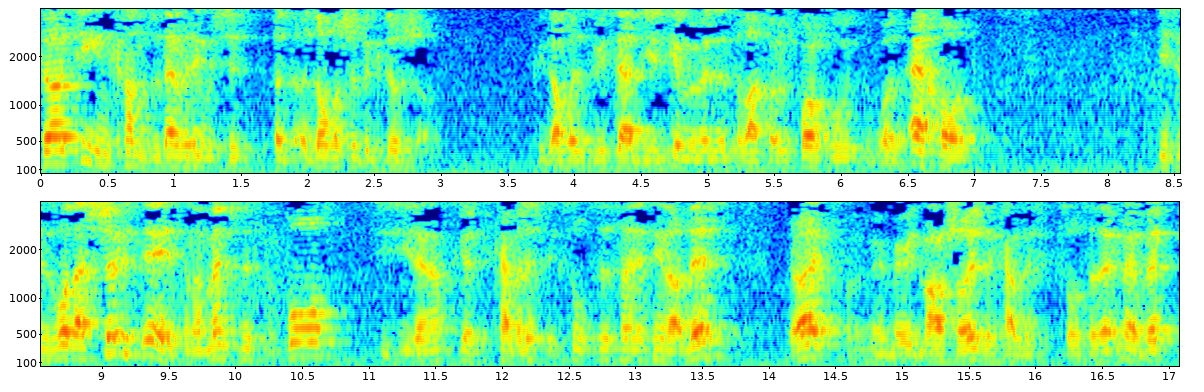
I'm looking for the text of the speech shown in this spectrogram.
13 comes with everything which is a, a Dovash B'Kedusha. For example, as we said, him a visit to HaKadosh Baruch Hu, the word Echod. He says what that shows is, and I've mentioned this before, so you, see, you don't have to go to Kabbalistic sources or anything like this, right? Maybe the Marshal is a Kabbalistic source, I don't know, but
